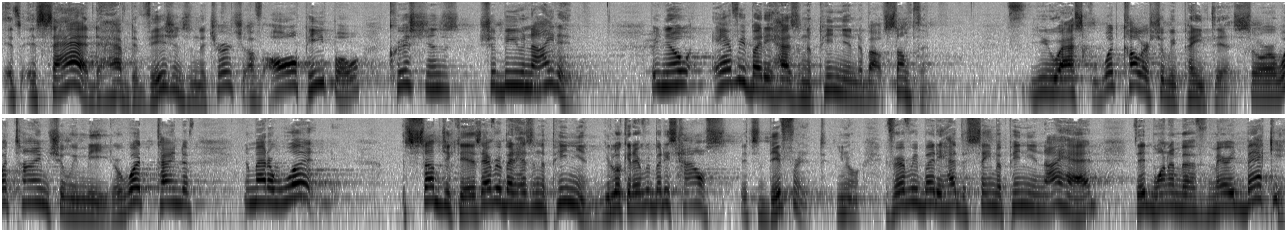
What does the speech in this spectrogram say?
it's, it's sad to have divisions in the church. Of all people, Christians should be united. But you know, everybody has an opinion about something. You ask, what color should we paint this? Or what time should we meet? Or what kind of, no matter what subject is, everybody has an opinion. You look at everybody's house, it's different. You know, if everybody had the same opinion I had, they'd want to have married Becky.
